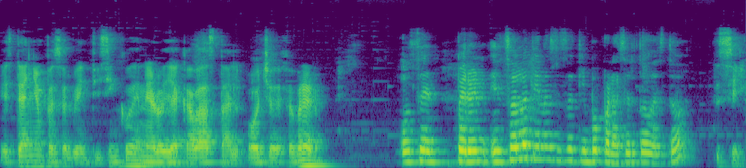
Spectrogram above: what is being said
Este año empezó el 25 de enero y acaba hasta el 8 de febrero. O sea, ¿pero en, en solo tienes ese tiempo para hacer todo esto? Sí.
